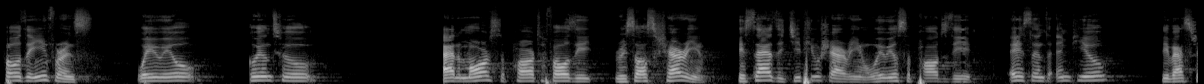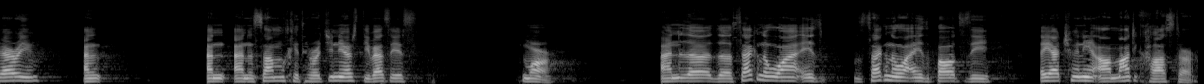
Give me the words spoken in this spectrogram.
for the inference, we will going to add more support for the resource sharing. Besides the GPU sharing, we will support the Ascend NPU device sharing and, and, and some heterogeneous devices more. And the, the second one is the second one is about the AI training on multi-cluster.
